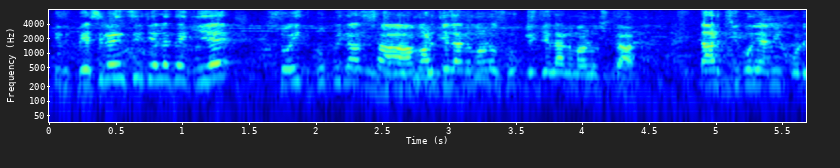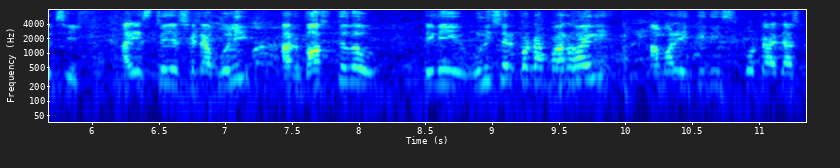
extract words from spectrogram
কিন্তু প্রেসিডেন্সি জেলেতে গিয়ে শহীদ গোপীনাথ শাহ আমার জেলার মানুষ হুগলি জেলার মানুষ তার। তার জীবনী আমি পড়েছি। আর স্টেজে সেটা বলি আর বাস্তবেও তিনি উনিশের কোটা পার হয়নি আমার এই তিরিশ কোটা জাস্ট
